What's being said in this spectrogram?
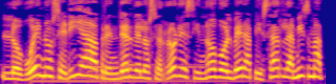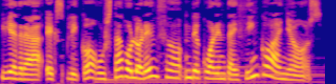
Lo bueno sería aprender de los errores y no volver a pisar la misma piedra, explicó Gustavo Lorenzo, de 45 años.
